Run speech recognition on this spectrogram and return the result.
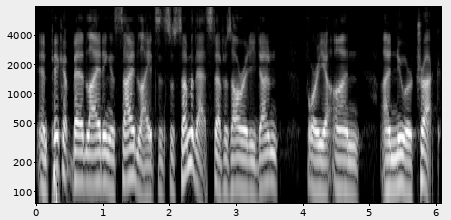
and pickup bed lighting and side lights. And so some of that stuff is already done for you on a newer truck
